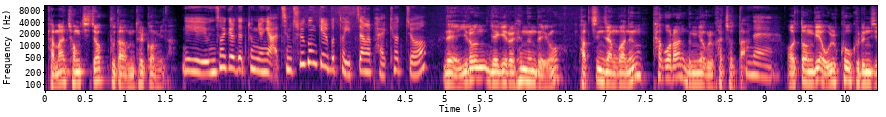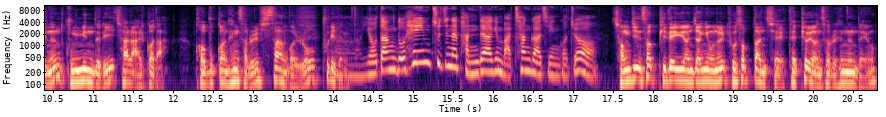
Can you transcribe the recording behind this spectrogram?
다만 정치적 부담은 될 겁니다. 네, 윤석열 대통령이 아침 출근길부터 입장을 밝혔죠. 네, 이런 얘기를 했는데요. 박진 장관은 탁월한 능력을 갖췄다. 네. 어떤 게 옳고 그른지는 국민들이 잘 알 거다. 거부권 행사를 시사한 걸로 풀이됩니다. 어, 여당도 해임 추진에 반대하긴 마찬가지인 거죠. 정진석 비대위원장이 오늘 교섭단체 대표 연설을 했는데요.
